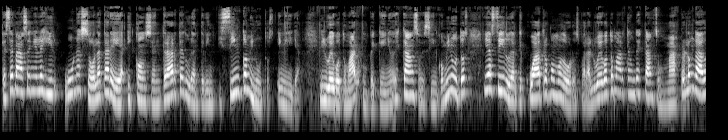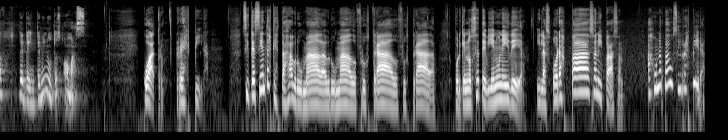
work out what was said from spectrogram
que se basa en elegir una sola tarea y concentrarte durante 25 minutos en ella, y luego tomar un pequeño descanso de 5 minutos y así durante 4 Pomodoros para luego tomarte un descanso más prolongado de 20 minutos o más. 4. Respira. Si te sientes que estás abrumada, abrumado, frustrado, frustrada, porque no se te viene una idea y las horas pasan y pasan, haz una pausa y respira.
